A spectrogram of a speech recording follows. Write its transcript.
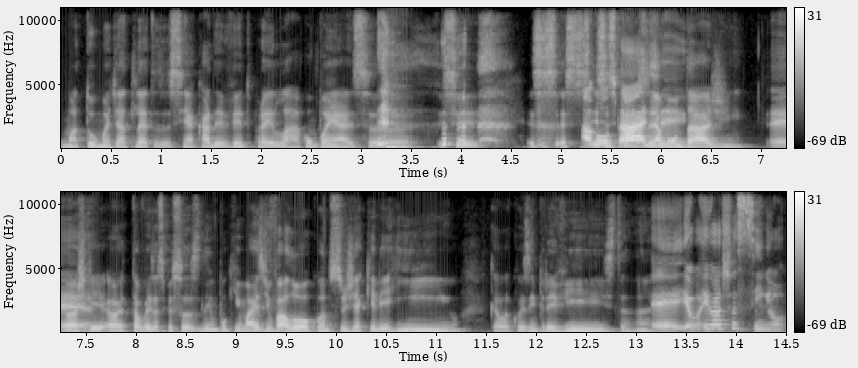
uma turma de atletas assim a cada evento para ir lá acompanhar essa, esse, esse, esse, esse espaço, né? a montagem. É. Eu acho que ó, talvez as pessoas deem um pouquinho mais de valor quando surgir aquele errinho, aquela coisa imprevista, né? É, eu, eu acho assim, ó.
